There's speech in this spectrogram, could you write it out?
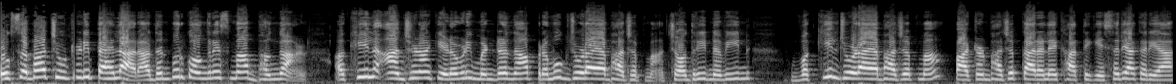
લોકસભા ચૂંટણી પહેલા રાધનપુર કોંગ્રેસમાં ભંગાણ. અખિલ આંજણા કેળવણી મંડળના પ્રમુખ જોડાયા ભાજપમાં. ચૌધરી નવીન વકીલ જોડાયા ભાજપમાં પાટણ ભાજપ કાર્યાલય ખાતે કેસરિયા કર્યા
